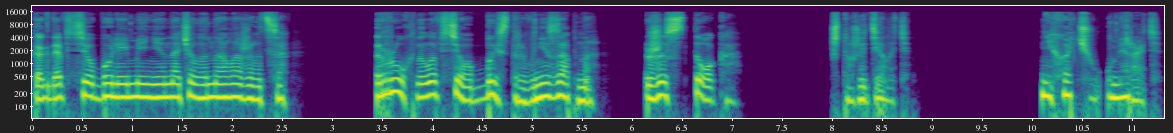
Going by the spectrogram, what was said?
Когда все более-менее начало налаживаться, рухнуло все быстро, внезапно, жестоко. Что же делать? Не хочу умирать.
